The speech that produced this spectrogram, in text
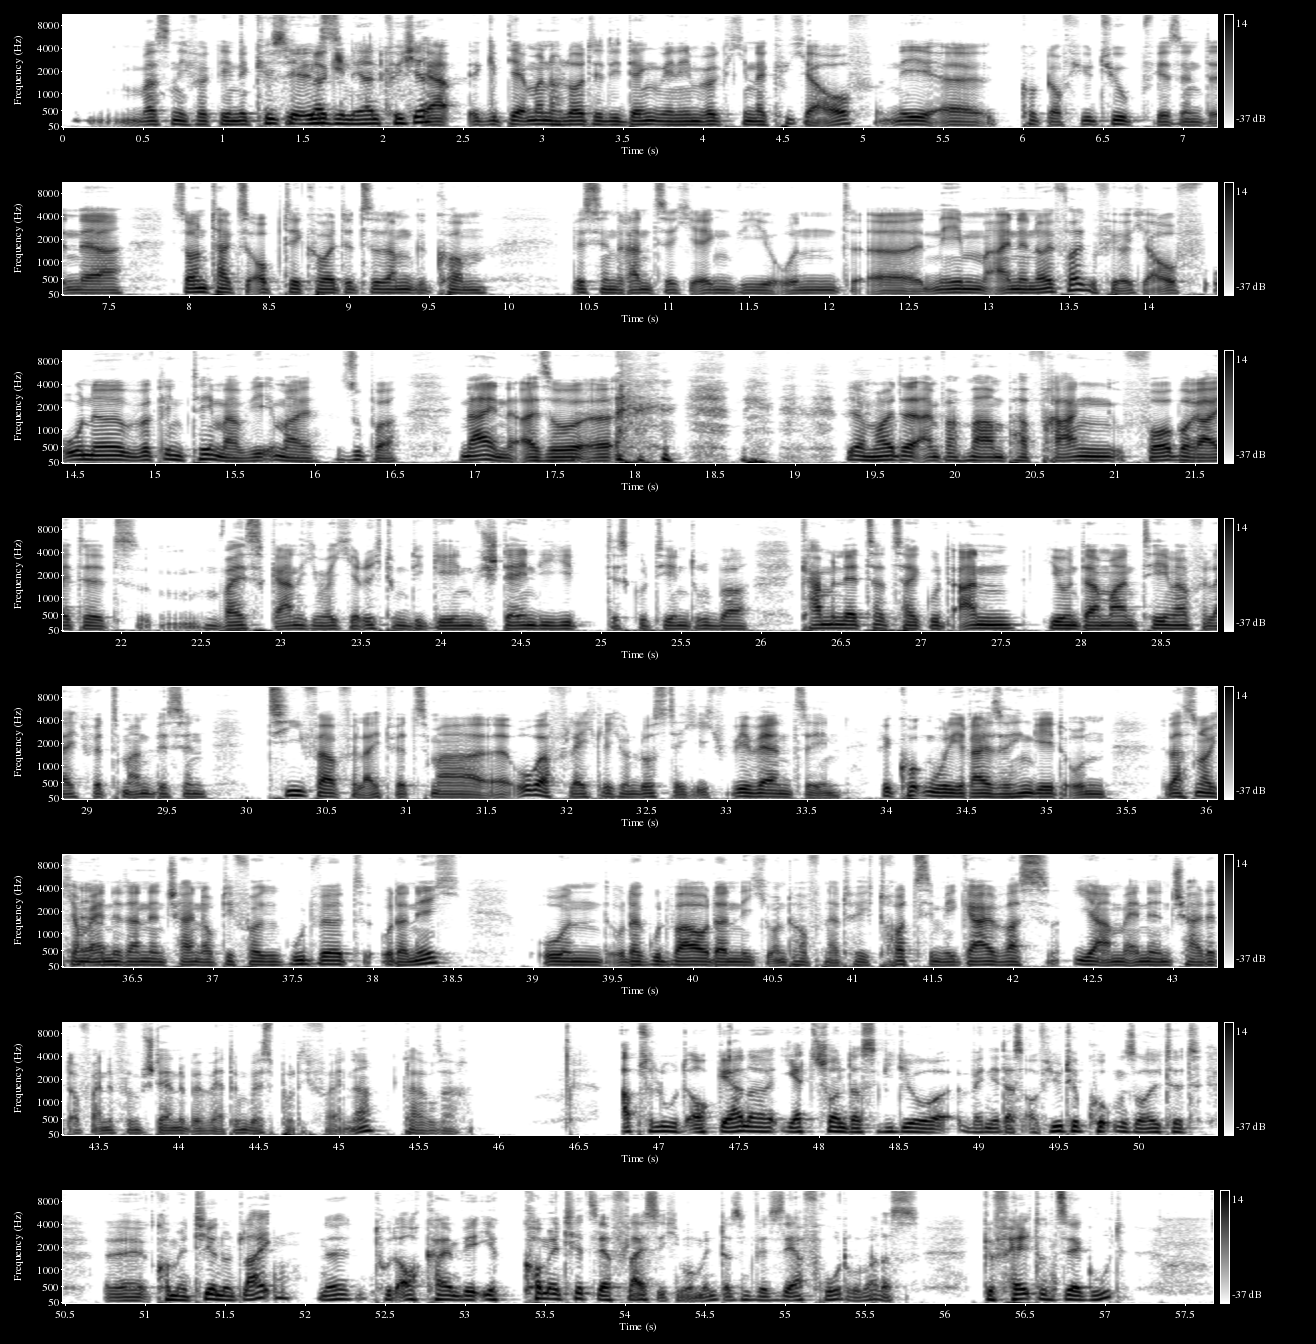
was nicht wirklich eine Küche ist. Imaginären Küche? Ja, es gibt ja immer noch Leute, die denken, wir nehmen wirklich in der Küche auf. Nee, äh, guckt auf YouTube. Wir sind in der Sonntagsoptik heute zusammengekommen bisschen ranzig irgendwie und äh, nehmen eine neue Folge für euch auf. Ohne wirklich ein Thema, wie immer. Super. Nein, also äh, wir haben heute einfach mal ein paar Fragen vorbereitet. Weiß gar nicht, in welche Richtung die gehen. Wir stellen die, diskutieren drüber. Kam in letzter Zeit gut an. Hier und da mal ein Thema. Vielleicht wird es mal ein bisschen tiefer, vielleicht wird es mal äh, oberflächlich und lustig. Ich, wir werden sehen. Wir gucken, wo die Reise hingeht und lassen euch am. Ende dann entscheiden, ob die Folge gut wird oder nicht und oder gut war oder nicht und hoffen natürlich trotzdem, egal was ihr am Ende entscheidet, auf eine 5-Sterne-Bewertung bei Spotify, ne? Klare Sache. Absolut, auch gerne jetzt schon das Video, wenn ihr das auf YouTube gucken solltet, äh, kommentieren und liken. Ne? Tut auch keinem weh. Ihr kommentiert sehr fleißig im Moment, da sind wir sehr froh drüber. Das gefällt uns sehr gut.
